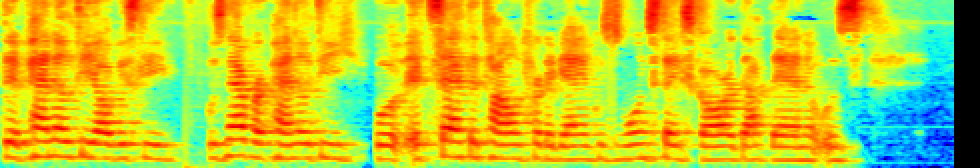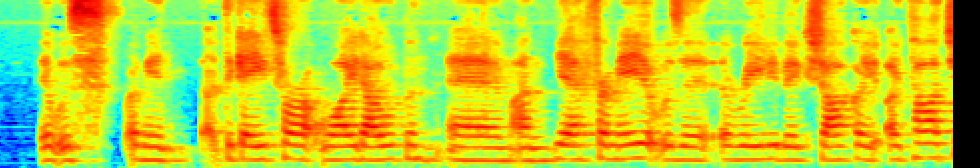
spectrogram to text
the penalty obviously was never a penalty, but it set the tone for the game because once they scored that, then it was, it was, I mean, the gates were wide open. Um, and yeah, for me, it was a, a really big shock. I, I thought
